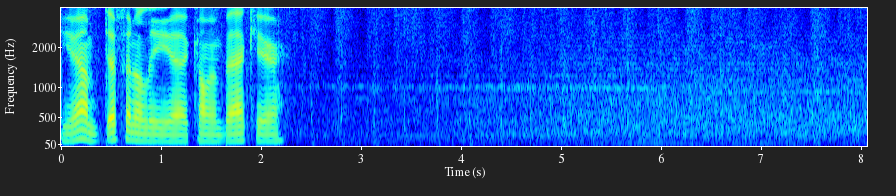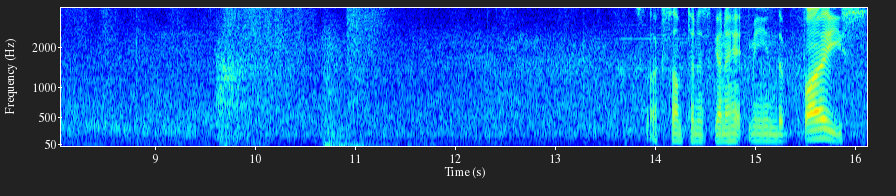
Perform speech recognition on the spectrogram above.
Yeah, I'm definitely uh, coming back here. Looks like something is gonna hit me in the face.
